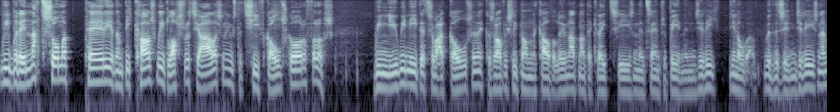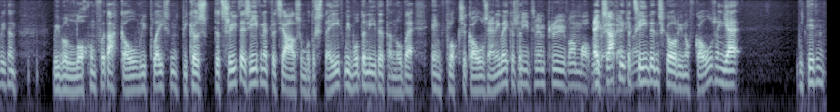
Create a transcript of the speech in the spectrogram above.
we were in that summer period, and because we'd lost Richarlison, who was the chief goal scorer for us, we knew we needed to add goals in it because obviously Dominic Calvert-Lewin hadn't had a great season in terms of being injury, you know, with his injuries and everything. We were looking for that goal replacement because the truth is, even if Richarlison would have stayed, we would have needed another influx of goals anyway. Because We need to improve on what we exactly were the team didn't score enough goals, and yet we didn't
